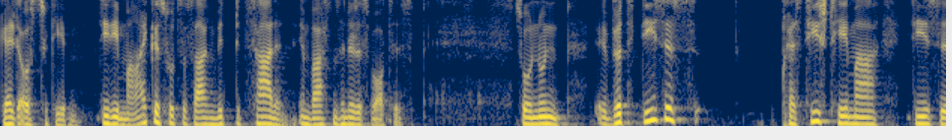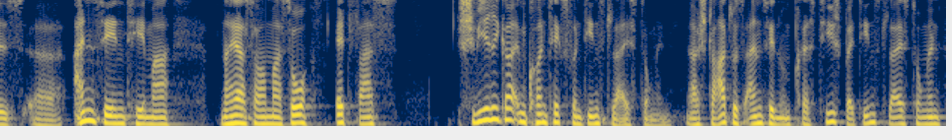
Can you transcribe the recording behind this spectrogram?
Geld auszugeben, die die Marke sozusagen mitbezahlen, im wahrsten Sinne des Wortes. So, nun wird dieses Prestigethema, dieses äh, Ansehenthema, naja, sagen wir mal so, etwas schwieriger im Kontext von Dienstleistungen. Ja, Status, Ansehen und Prestige bei Dienstleistungen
